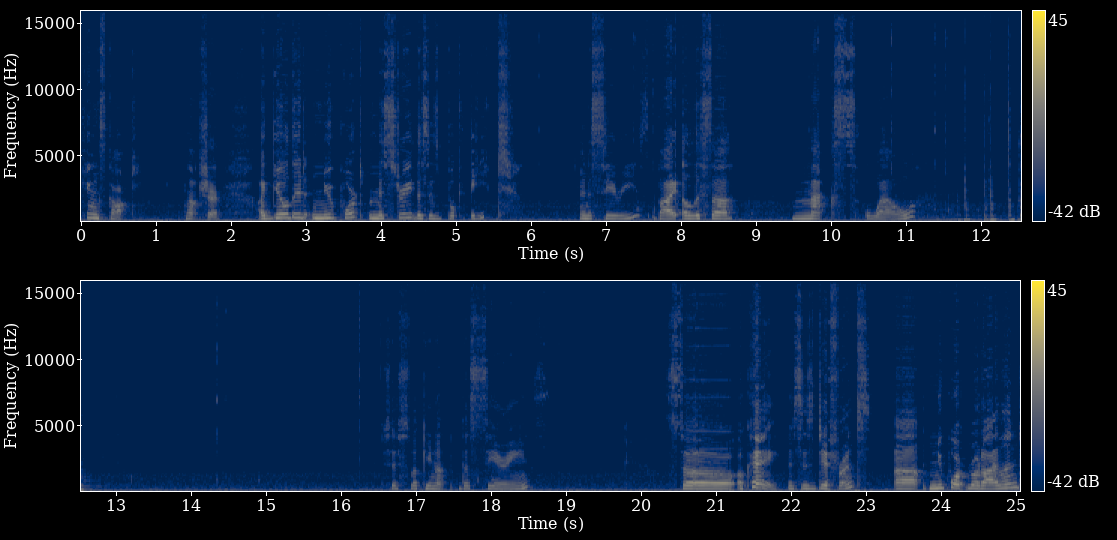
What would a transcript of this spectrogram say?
Kingscott. Not sure. A Gilded Newport Mystery. This is book eight in a series by Alyssa Maxwell. Just looking up the series. So, okay, this is different. Uh, Newport, Rhode Island,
